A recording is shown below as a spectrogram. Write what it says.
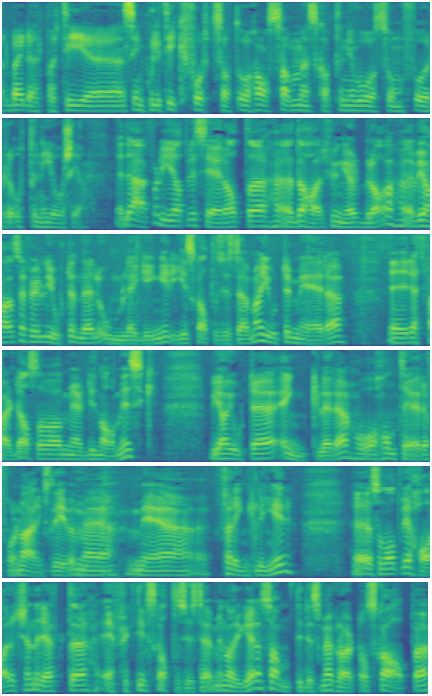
Arbeiderpartiet sin politikk fortsatt å ha samme skattenivå som for åtte-ni år siden? Det er fordi at vi ser at eh, det har fungert bra. Vi har selvfølgelig gjort en del omlegginger i skattesystemet. Gjort det mer rettferdig, altså mer dynamisk. Vi har gjort det enklere å håndtere for næringslivet med, med forenklinger. Eh, sånn at vi har et generelt eh, effektivt skattesystem i Norge, samtidig som vi har klart å skape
